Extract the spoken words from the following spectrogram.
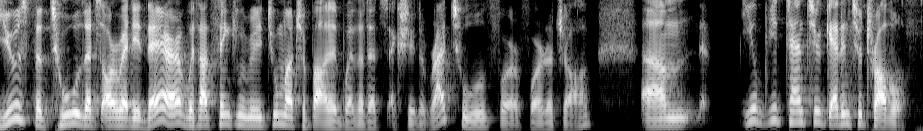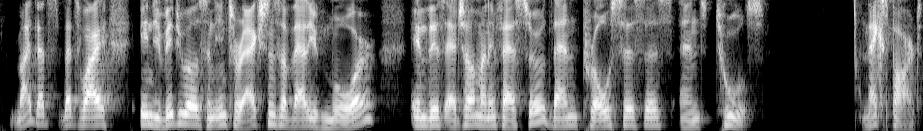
use the tool that's already there without thinking really too much about it, whether that's actually the right tool for for the job. Um, you you tend to get into trouble, right? That's that's why individuals and interactions are valued more in this agile manifesto than processes and tools. Next part:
